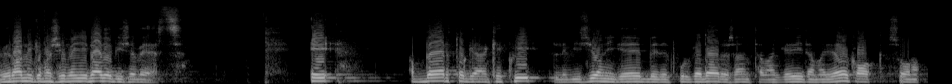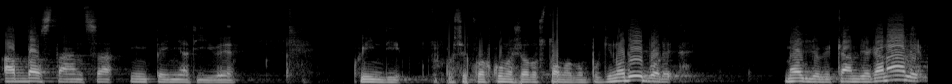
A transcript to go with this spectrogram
Veronica faceva in Italia e viceversa. E Avverto che anche qui le visioni che ebbe del Purgatorio Santa Margherita Maria da Coc sono abbastanza impegnative. Quindi se qualcuno ha lo stomaco un pochino debole, meglio che cambia canale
